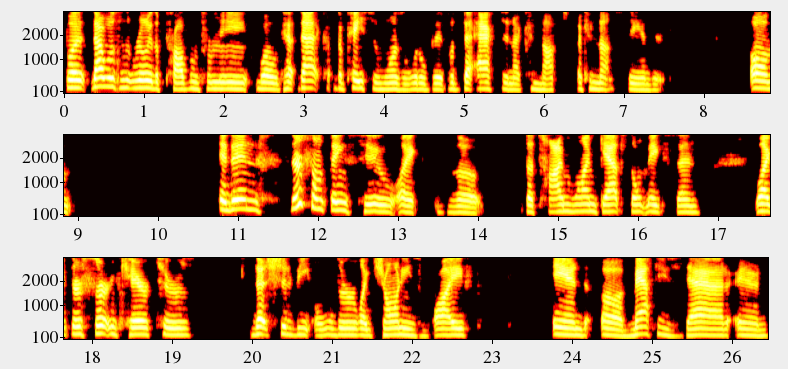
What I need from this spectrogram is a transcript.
But that wasn't really the problem for me. Well, that, that the pacing was a little bit, but the acting I could not I could not stand it. Um, and then there's some things too, like the the timeline gaps don't make sense. Like there's certain characters that should be older, like Johnny's wife and uh Matthew's dad and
